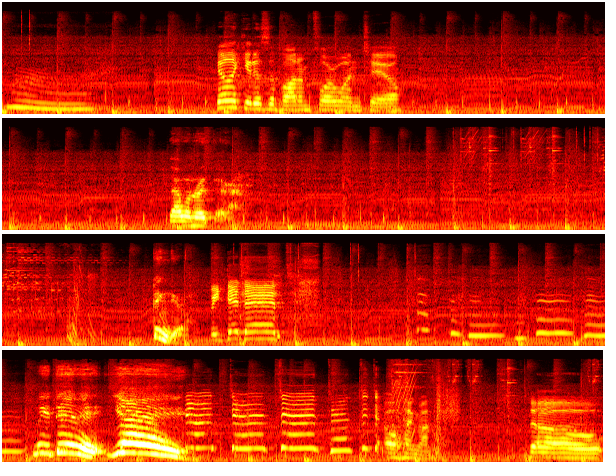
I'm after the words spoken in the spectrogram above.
I feel like it is the bottom floor one too. That one right there. Bingo. We did it! We did it! Yay! Oh, hang on. So,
